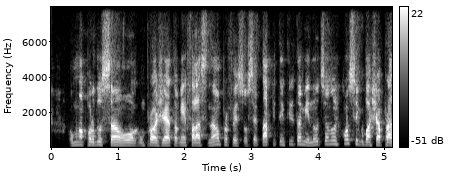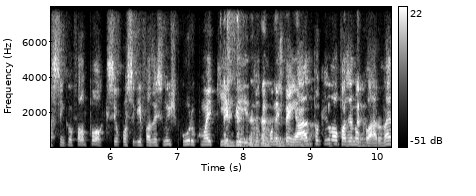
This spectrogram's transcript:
uma produção ou algum projeto, alguém fala assim: não, professor, o setup tem 30 minutos, eu não consigo baixar para 5. Eu falo, pô, que se eu conseguir fazer isso no escuro, com uma equipe, todo mundo empenhado, por que eu não vou fazer no claro, né?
